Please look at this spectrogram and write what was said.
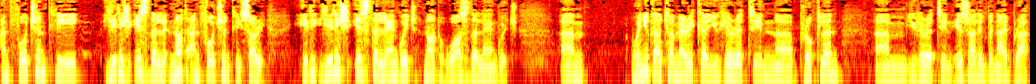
unfortunately, Yiddish is the, not unfortunately, sorry. Yiddish is the language, not was the language. Um, when you go to America, you hear it in uh, Brooklyn, um, you hear it in Israel, in Bnei Brak.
